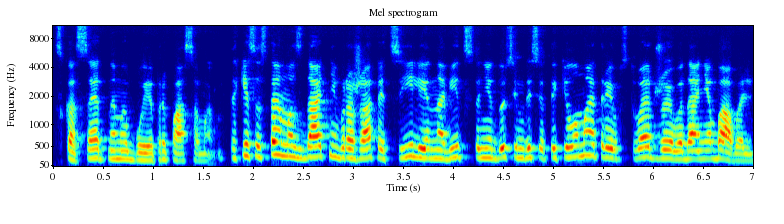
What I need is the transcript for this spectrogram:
з касетними боєприпасами. Такі системи здатні вражати цілі на відстані до 70 кілометрів, стверджує видання Бабель.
